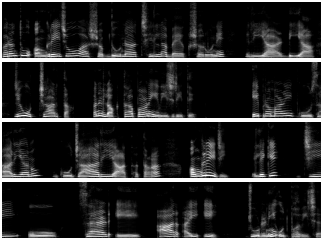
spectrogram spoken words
પરંતુ અંગ્રેજો આ શબ્દોના છેલ્લા બે અક્ષરોને રિયા, ડિયા જેવું ઉચ્ચારતા અને લખતા પણ એવી જ રીતે. એ પ્રમાણે ગોઝારિયાનું ગોજારિયા થતાં અંગ્રેજી, એટલે કે જી ઓ ઝેડ એ આર આઈ એ જોડણી ઉદ્ભવી છે.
